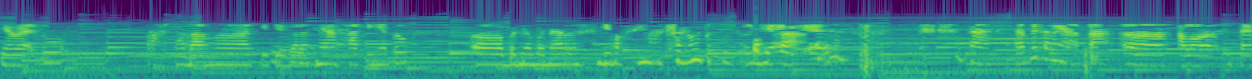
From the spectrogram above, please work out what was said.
cewek tuh rasa banget gitu. Ibaratnya hatinya tuh eh, benar-benar dimaksimalkan untuk bekerja. Oke. ya. Nah, tapi ternyata eh, kalau saya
